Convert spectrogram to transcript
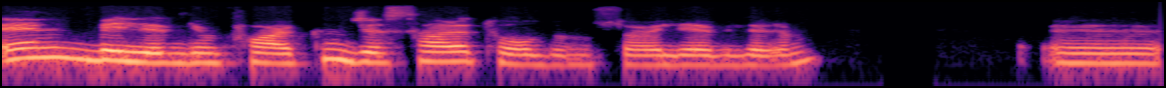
En belirgin farkın cesaret olduğunu söyleyebilirim. Ee,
